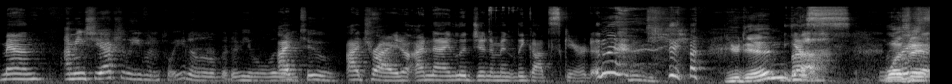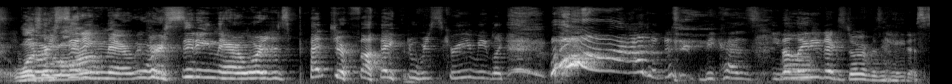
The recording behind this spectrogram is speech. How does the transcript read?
Man, I mean, she actually even played a little bit of Evil Within I- too. I tried and I legitimately got scared. You did? yes. Was We were- it? Was we it were Laura? sitting there. We were sitting there. We're just petrified. We're screaming like! Because you the know, lady next door was hate us.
